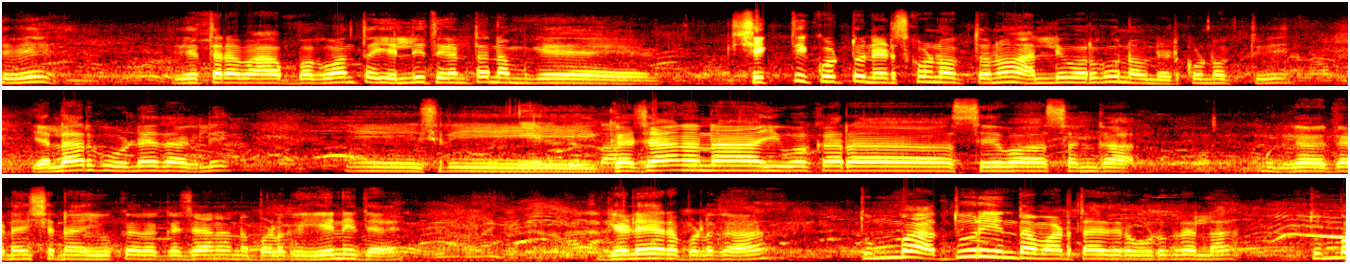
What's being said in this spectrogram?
ನಡೆಸ್ತೀವಿ ಇದೇ ಥರ ಭಗವಂತ ಎಲ್ಲಿ ತಗಂತ ನಮಗೆ ಶಕ್ತಿ ಕೊಟ್ಟು ನಡೆಸ್ಕೊಂಡು ಹೋಗ್ತಾನೋ ಅಲ್ಲಿವರೆಗೂ ನಾವು ನಡ್ಕೊಂಡು ಹೋಗ್ತೀವಿ. ಎಲ್ಲರಿಗೂ ಒಳ್ಳೆಯದಾಗಲಿ ಈ ಶ್ರೀ ಗಜಾನನ ಯುವಕರ ಸೇವಾ ಸಂಘ ಗಣೇಶನ ಯುವಕರ ಗಜಾನನ ಬಳಗ ಏನಿದೆ, ಗೆಳೆಯರ ಬಳಗ ತುಂಬ ಅದ್ಧೂರಿಯಿಂದ ಮಾಡ್ತಾಯಿದ್ದಾರೆ ಹುಡುಗರೆಲ್ಲ. ತುಂಬ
